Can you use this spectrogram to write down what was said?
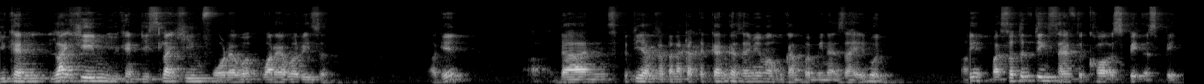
you can like him, you can dislike him for whatever whatever reason. Okay? Uh, dan seperti yang saya katakan kan saya memang bukan peminat Zahid pun. Okay? But certain things I have to call a spade a spade.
